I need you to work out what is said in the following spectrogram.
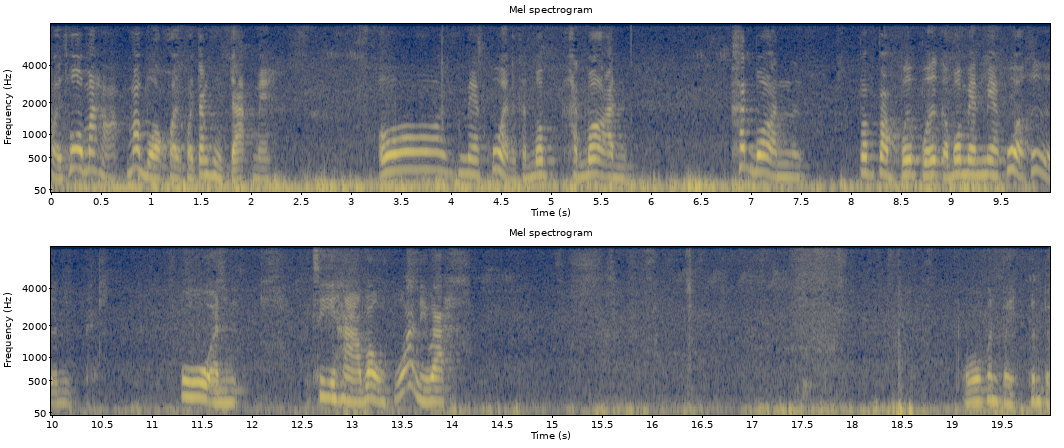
ข่อยโทรมาหามาบอกข่อยข่อยจังหูจักไหม โอ้ยแม่ขวนขันบ่ขันบ่อันขันบ่อันปั๊มปั๊มเปิดเปิดกับบ่แมนแม่ขั้วคืออันปูอันสีหาเว้าตัวนี่วะโอ้เพิ่นไปเพิ่นไป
